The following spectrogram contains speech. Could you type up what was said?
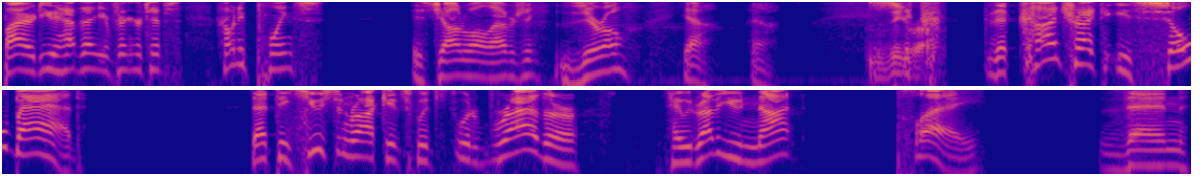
Buyer, do you have that at your fingertips? How many points is John Wall averaging? Zero. Yeah, yeah. Zero. The, the contract is so bad that the Houston Rockets would would rather, hey, we'd rather you not play than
